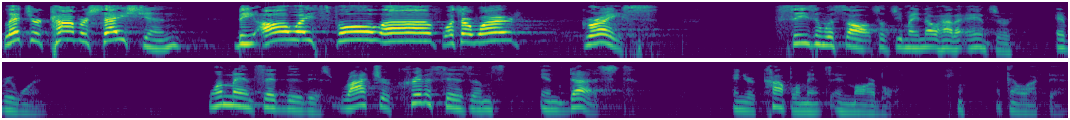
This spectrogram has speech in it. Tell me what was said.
Let your conversation Be always full of, what's our word? Grace. Season with salt so that you may know how to answer everyone. One man said, do this. Write your criticisms in dust and your compliments in marble. I kind of like that.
